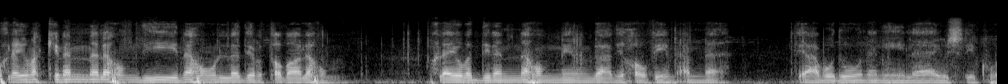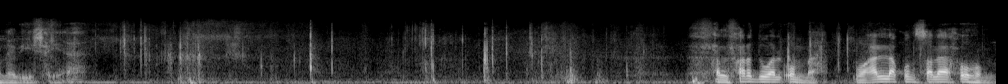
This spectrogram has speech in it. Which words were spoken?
وليمكنن لهم دينهم الذي ارتضى لهم ولا يبدلنهم من بعد خوفهم أمنا. يعبدونني لا يشركون بي شيئا. فالفرد والأمة معلق صلاحهم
